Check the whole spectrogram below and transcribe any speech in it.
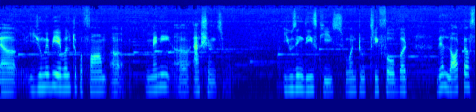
Uh, you may be able to perform uh, many actions using these keys 1 2 3 4 but there are a lot of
